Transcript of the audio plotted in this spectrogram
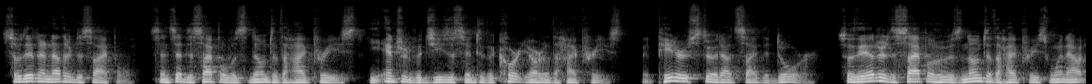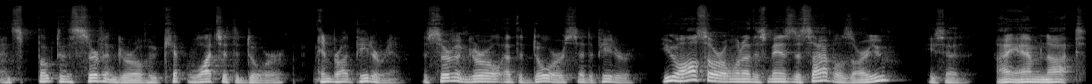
So did another disciple. Since that disciple was known to the high priest, he entered with Jesus into the courtyard of the high priest. But Peter stood outside the door. So the other disciple who was known to the high priest went out and spoke to the servant girl who kept watch at the door and brought Peter in. The servant girl at the door said to Peter, You also are one of this man's disciples, are you? He said, I am not.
